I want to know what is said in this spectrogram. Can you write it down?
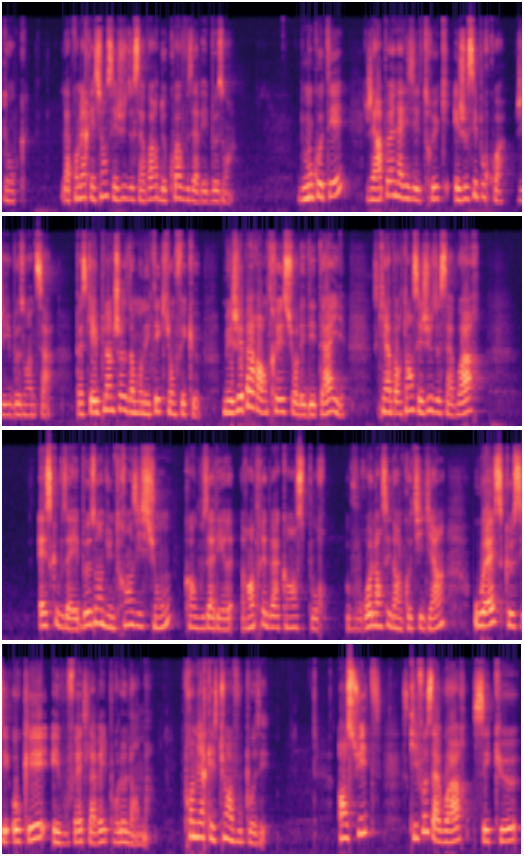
Donc, la première question, c'est juste de savoir de quoi vous avez besoin. De mon côté, j'ai un peu analysé le truc et je sais pourquoi j'ai eu besoin de ça. Parce qu'il y a eu plein de choses dans mon été qui ont fait que. Mais je vais pas rentrer sur les détails. Ce qui est important, c'est juste de savoir est-ce que vous avez besoin d'une transition quand vous allez rentrer de vacances pour vous relancer dans le quotidien ou est-ce que c'est OK et vous faites la veille pour le lendemain? Première question à vous poser. Ensuite, ce qu'il faut savoir, c'est que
